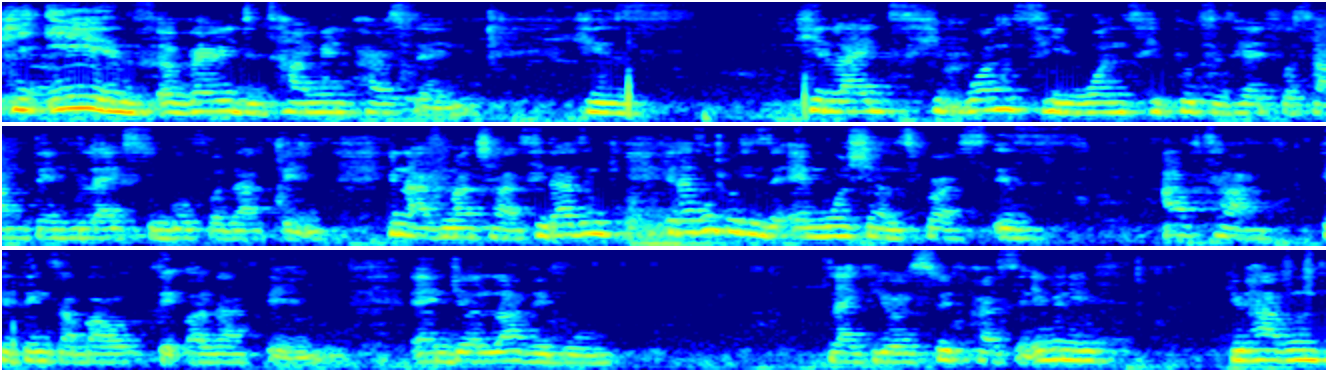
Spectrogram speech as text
he is a very determined person. He's he likes he once he wants he puts his head for something he likes to go for that thing. In as much as he doesn't he doesn't put his emotions first is after he thinks about the other thing. And you're lovable. Like you're a sweet person even if you haven't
